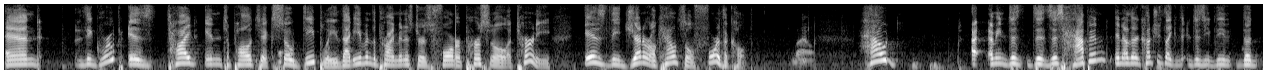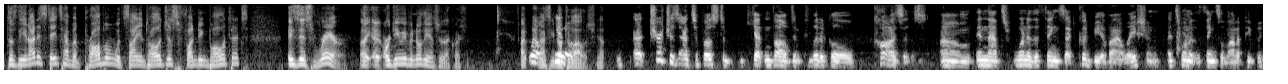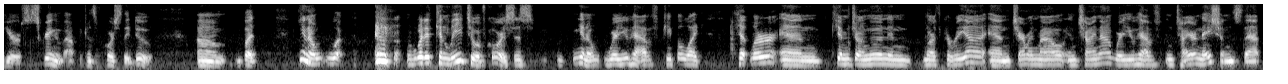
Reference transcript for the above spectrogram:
And the group is tied into politics so deeply that even the prime minister's former personal attorney is the general counsel for the cult. Wow. How? I, I mean, does does this happen in other countries? Like, does the, the does the United States have a problem with Scientologists funding politics? Is this rare? Like, or do you even know the answer to that question? I'm Well, asking Dr. know- Lalich. Yeah. uh, churches aren't supposed to get involved in political causes. Um, and that's one of the things that could be a violation. It's one of the things a lot of people here scream about because, of course, they do. Um, but you know what? what it can lead to, of course, is you know where you have people like Hitler and Kim Jong Un in North Korea and Chairman Mao in China, where you have entire nations that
